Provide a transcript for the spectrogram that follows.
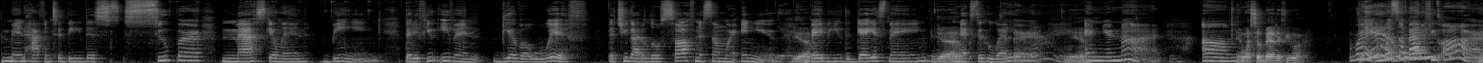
men having to be this super masculine being that if you even give a whiff that you got a little softness somewhere in you, Yeah. Yeah. baby, you the gayest thing Yeah. next to whoever. You're. Yeah. And you're not. Um, And what's so bad if you are? Right. and what's so bad if you? you are?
